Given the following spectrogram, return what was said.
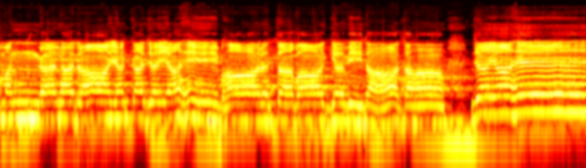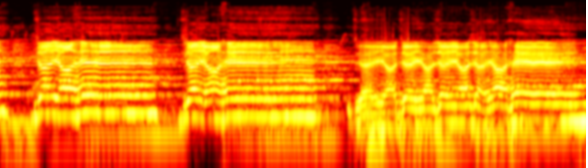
मंगल द्रायक जय हे भारत भाग्य विदाता। जय हे जय हे जय हे। जय जय जय जय हे।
